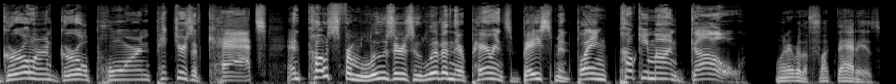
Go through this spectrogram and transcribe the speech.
girl on girl porn, pictures of cats, and posts from losers who live in their parents' basement playing Pokemon Go. Whatever the fuck that is.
